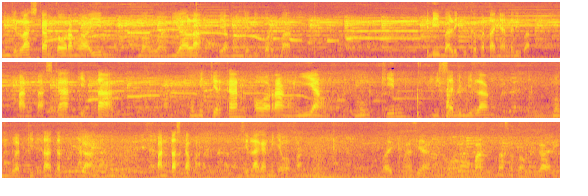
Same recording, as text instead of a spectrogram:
menjelaskan ke orang lain bahwa dialah yang menjadi korban. Jadi balik ke pertanyaan tadi pak. Pantaskah kita memikirkan orang yang mungkin bisa dibilang membuat kita terluka? Pantaskah pak? Silakan dijawab pak. Baik makasih ya. Pantas atau enggak nih?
